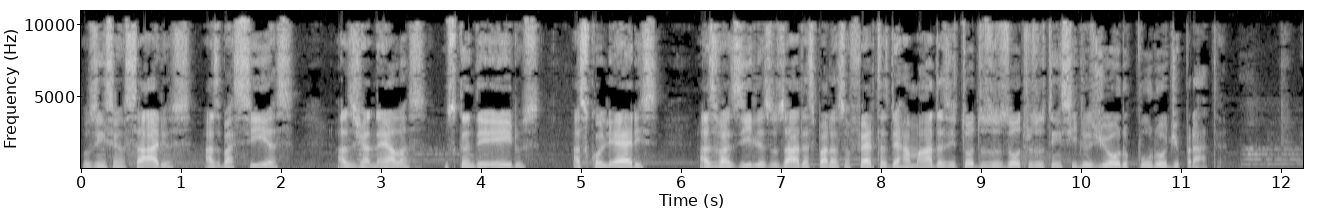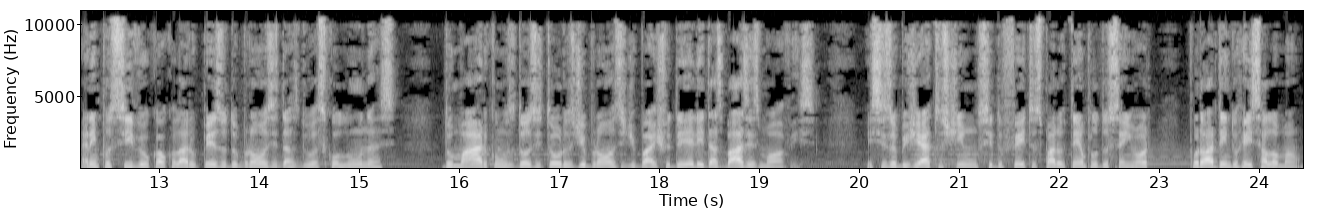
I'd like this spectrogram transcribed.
os incensários, as bacias, as janelas, os candeeiros, as colheres, as vasilhas usadas para as ofertas derramadas e todos os outros utensílios de ouro puro ou de prata. Era impossível calcular o peso do bronze das duas colunas, do mar com os doze touros de bronze debaixo dele e das bases móveis. Esses objetos tinham sido feitos para o templo do Senhor por ordem do rei Salomão.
